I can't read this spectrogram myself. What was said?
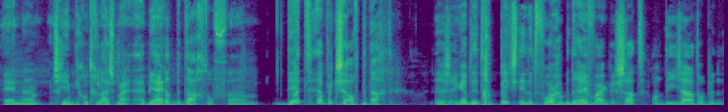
En eh, misschien heb ik niet goed geluisterd, maar heb jij dat bedacht? Of, ehm, Dit heb ik zelf bedacht. Dus ik heb dit gepitcht in het vorige bedrijf waar ik dus zat. Want die zaten op een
